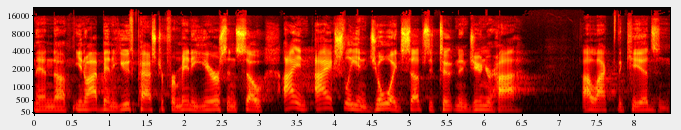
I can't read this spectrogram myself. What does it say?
and, uh, you know, I've been a youth pastor for many years, and so I, I actually enjoyed substituting in junior high. I liked the kids, and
